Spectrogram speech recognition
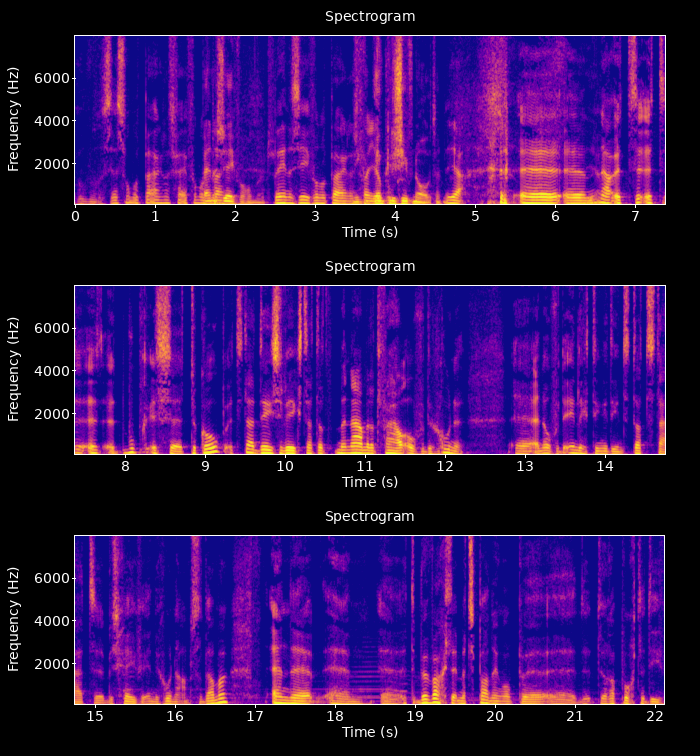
hoeveel, 600 pagina's, 500 Bijna pagina's? 700. Bijna 700 pagina's van boek. Inclusief noten. Ja. Ja. Nou, het, het, het, het boek is te koop. Het staat deze week staat dat met name dat verhaal over de Groene. Eh, en over de inlichtingendienst, dat staat eh, beschreven in de Groene Amsterdammer. En eh, ehm, eh, het- we wachten met spanning op de, de rapporten die,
